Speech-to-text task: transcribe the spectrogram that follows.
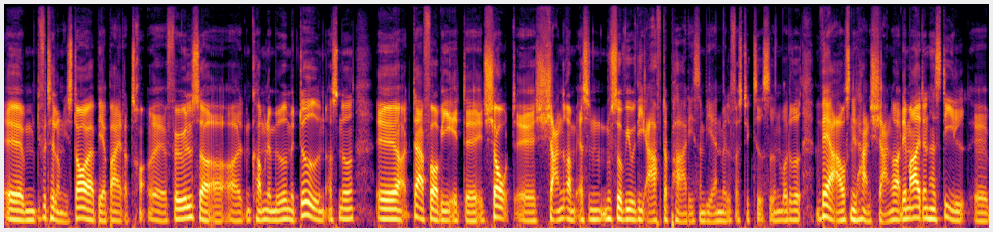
Øhm, de fortæller om historier, bearbejder tro- øh, følelser og, og den kommende møde med døden og sådan noget. Øh, og der får vi et, øh, et sjovt øh, genre. Altså nu så vi jo The After Party, som vi anmeldte for et stykke tid siden, hvor du ved, hver afsnit har en genre, og det er meget i den her stil. Øh,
